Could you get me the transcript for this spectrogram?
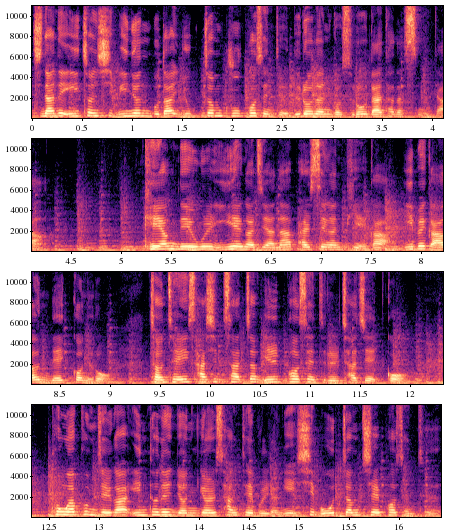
지난해 2012년보다 6.9% 늘어난 것으로 나타났습니다. 계약 내용을 이행하지 않아 발생한 피해가 294건으로 전체의 44.1%를 차지했고 통화 품질과 인터넷 연결 상태 불량이 15.7%,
